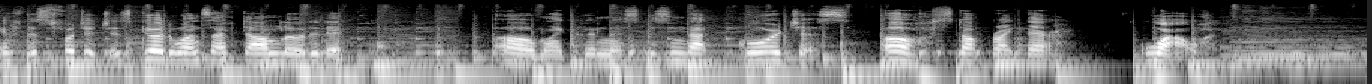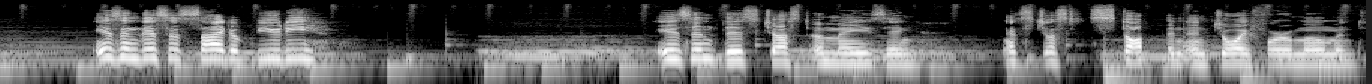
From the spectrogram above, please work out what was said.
if this footage is good once I've downloaded it. Oh my goodness, isn't that gorgeous? Oh, stop right there. Wow. Isn't this a sight of beauty? Isn't this just amazing? Let's just stop and enjoy for a moment.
